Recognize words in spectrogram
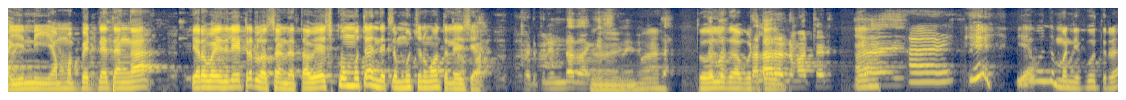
అవన్నీ అమ్మ పెట్టిన తంగా ఇరవై ఐదు లీటర్లు వస్తాండి తవ వేసి కుమ్ముతుంది ఇట్లా ముచ్చిన కొంత లేచా. కడుపు నిండా తాగేసి అమ్మా, తోలు కాబట్టి మాట్లాడు. మరి నీ కూతురు?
